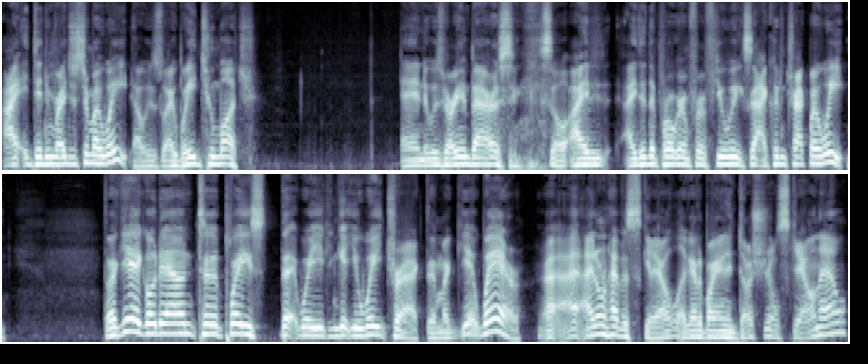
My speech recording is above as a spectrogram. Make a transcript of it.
I didn't register my weight. I was I weighed too much, and it was very embarrassing. So I I did the program for a few weeks. I couldn't track my weight. They're like, yeah, go down to a place that where you can get your weight tracked. I'm like, yeah, where? I, I don't have a scale. I got to buy an industrial scale now.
